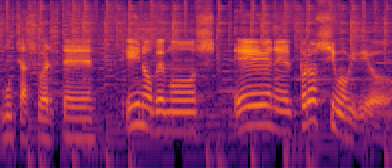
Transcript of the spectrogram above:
mucha suerte y nos vemos en el próximo vídeo.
